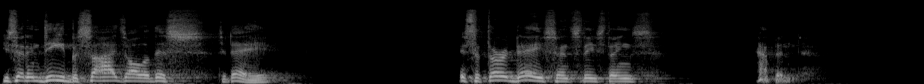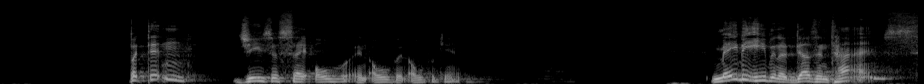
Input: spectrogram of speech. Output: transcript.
He said, Indeed, besides all of this today, it's the third day since these things happened. But didn't Jesus say over and over and over again? Maybe even a dozen times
